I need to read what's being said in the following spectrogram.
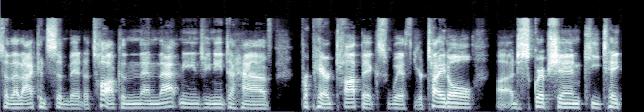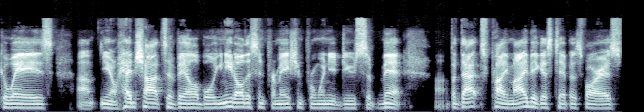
so that I can submit a talk. And then that means you need to have prepared topics with your title, uh, a description, key takeaways, um, you know, headshots available. You need all this information for when you do submit. Uh, but that's probably my biggest tip as far as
